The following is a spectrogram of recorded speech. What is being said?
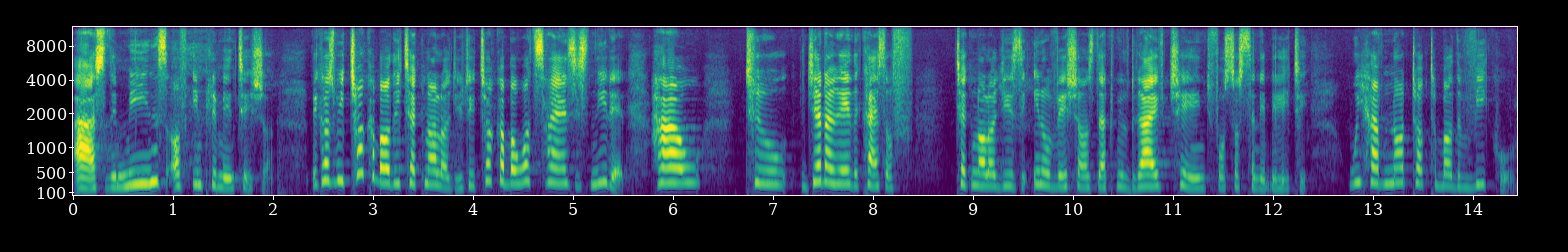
as the means of implementation. Because we talk about the technology, we talk about what science is needed, how to generate the kinds of technologies, the innovations that will drive change for sustainability. We have not talked about the vehicle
